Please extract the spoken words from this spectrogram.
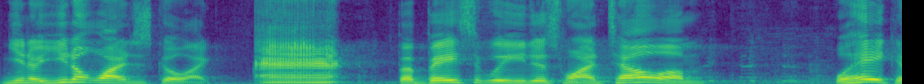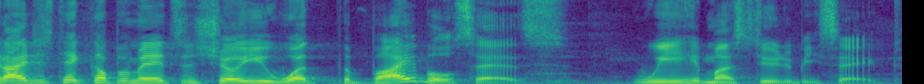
you know, you don't want to just go like, eh, but basically you just want to tell them, well, hey, can I just take a couple minutes and show you what the Bible says we must do to be saved?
